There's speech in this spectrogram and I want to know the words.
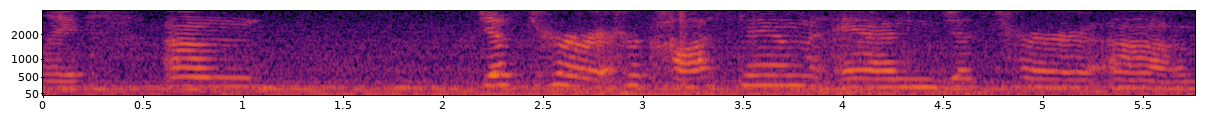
play. Um, just her her costume and just her um,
